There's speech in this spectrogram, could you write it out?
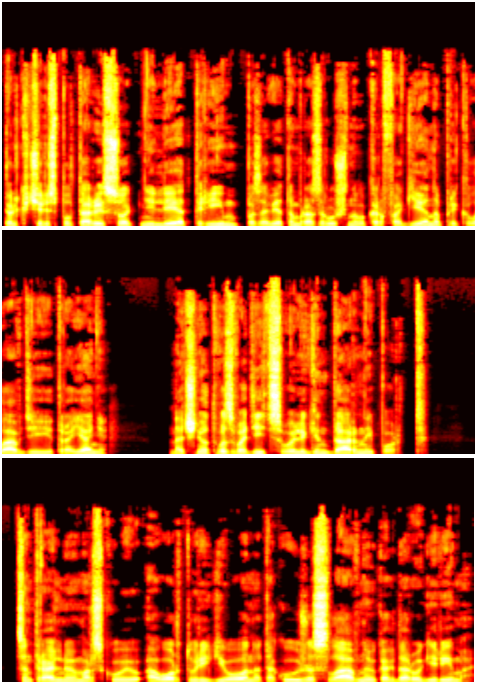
Только через полторы сотни лет Рим, по заветам разрушенного Карфагена при Клавдии и Трояне, начнет возводить свой легендарный порт. Центральную морскую аорту региона, такую же славную, как дороги Рима.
